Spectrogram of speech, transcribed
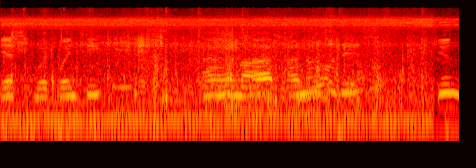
Yes, 420. Um, uh, ano sa this? Yun,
